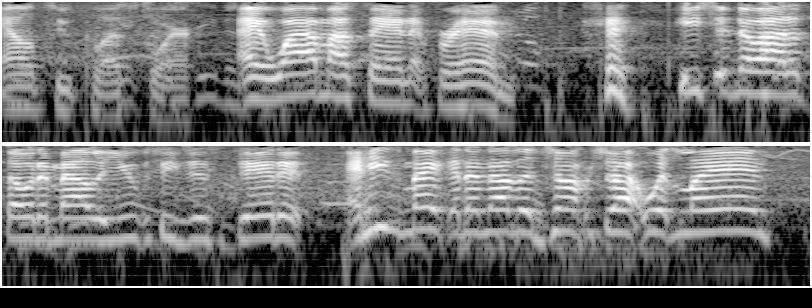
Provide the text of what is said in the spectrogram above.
L2 plus square. Hey, why am I saying it for him? he should know how to throw them alley-oops. He just did it. And he's making another jump shot with Lance.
